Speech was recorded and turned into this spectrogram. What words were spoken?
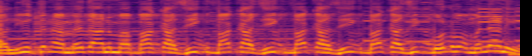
અને યુદ્ધના મેદાનમાં બાકા ઝીક બાકા ઝીક બાકા ઝીક બાકા ઝીક બોલવા મંડાણી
